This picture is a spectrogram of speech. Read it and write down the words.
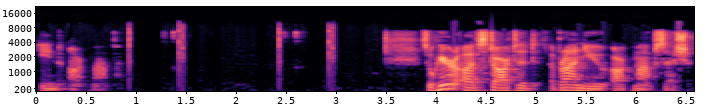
in ArcMap. So here I've started a brand new ArcMap session.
